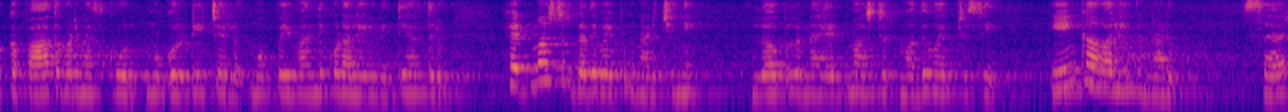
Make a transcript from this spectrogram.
ఒక పాతబడిన స్కూల్ ముగ్గురు టీచర్లు ముప్పై మంది కూడా లేని విద్యార్థులు. హెడ్ మాస్టర్ గది వైపుకు నడిచింది. లోపలున్న హెడ్ మాస్టర్ మధు వైపు చూసి ఏం కావాలి? అన్నాడు. సార్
